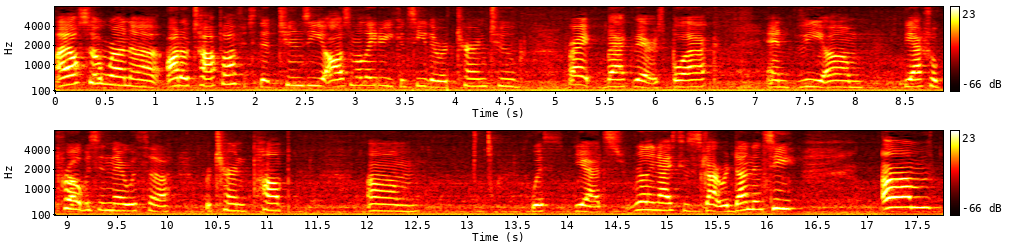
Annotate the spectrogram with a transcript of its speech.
I also run a auto top off. It's the Tunze osmolator. You can see the return tube right back there. It's black, and the um, the actual probe is in there with a return pump. Um, with yeah, it's really nice because it's got redundancy. Um,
